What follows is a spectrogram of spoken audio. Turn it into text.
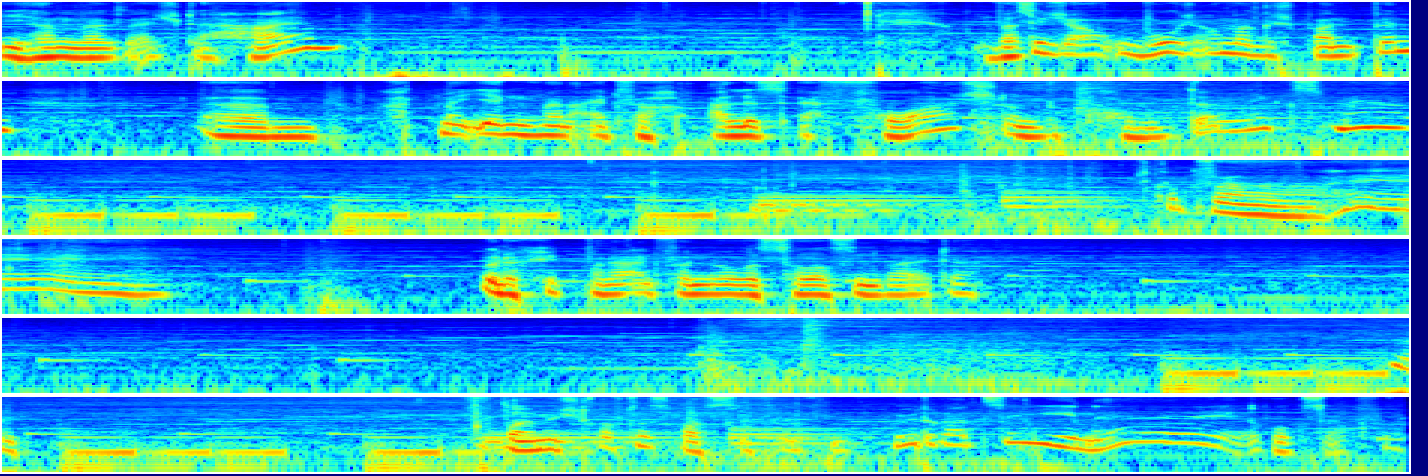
Die haben wir gleich daheim. Und was ich auch, wo ich auch mal gespannt bin, ähm, hat man irgendwann einfach alles erforscht und bekommt dann nichts mehr? Kupfer, hey! Oder kriegt man einfach nur Ressourcen weiter? Hm. Freue mich drauf, das rauszufinden. Hydrazin, hey! Rucksack voll.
